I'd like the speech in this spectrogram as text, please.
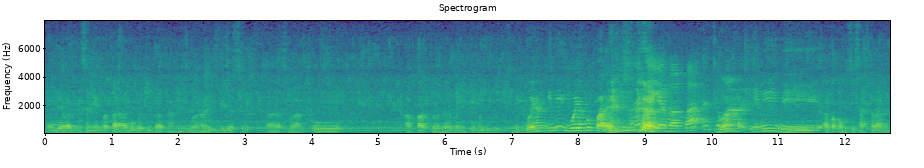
Iya. Dewan Kesenian Kota Bogor juga kan gue juga se- eh, selaku apa tuh namanya gue dulu ini gue yang ini gue yang lupa ya. Gimana ya bapak? Gue ini di apa komisi sastra kan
